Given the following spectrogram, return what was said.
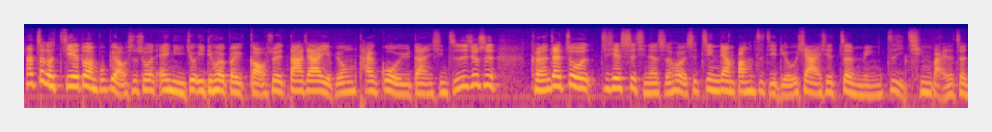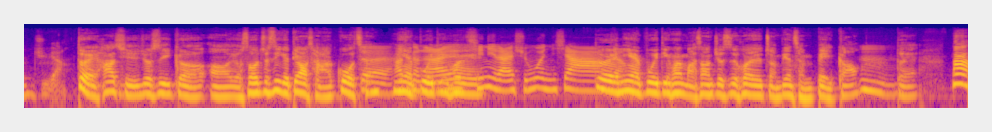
那这个阶段不表示说，哎，你就一定会被告，所以大家也不用太过于担心。只是就是可能在做这些事情的时候，也是尽量帮自己留下一些证明自己清白的证据啊。对，它其实就是一个呃，有时候就是一个调查过程，你也不一定会，请你来询问一下啊。对，你也不一定会马上就是会转变成被告。嗯，对。那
